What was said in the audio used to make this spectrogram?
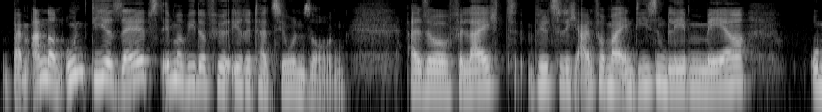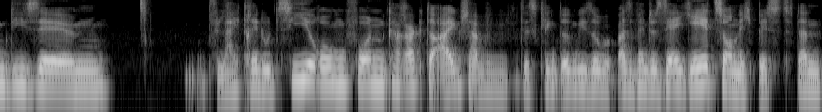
beim anderen und dir selbst immer wieder für Irritation sorgen. Also vielleicht willst du dich einfach mal in diesem Leben mehr um diese vielleicht Reduzierung von Charaktereigenschaften. Das klingt irgendwie so, also wenn du sehr jähzornig bist, dann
